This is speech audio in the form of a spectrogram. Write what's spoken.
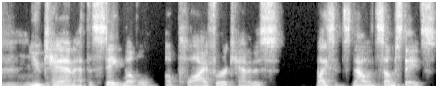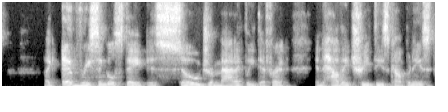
Mm-hmm. You can, at the state level, apply for a cannabis license. Now, in some states, like every single state is so dramatically different in how they treat these companies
